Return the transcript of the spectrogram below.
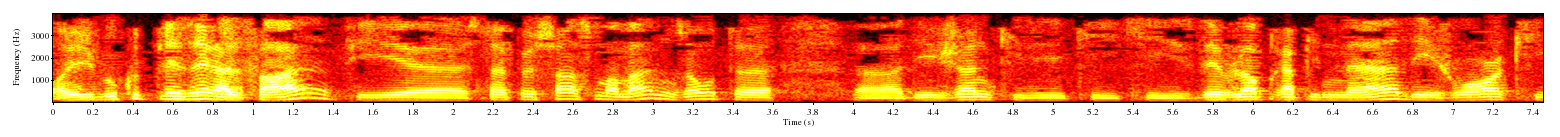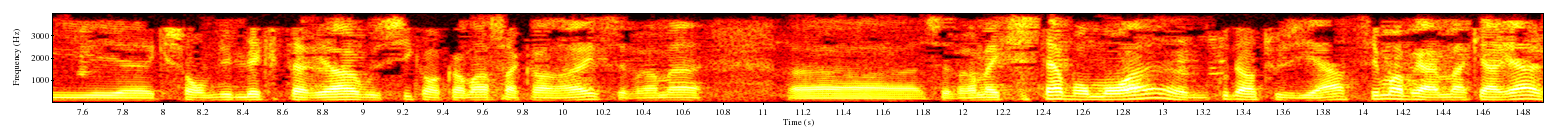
on a eu beaucoup de plaisir à le faire. Puis euh, c'est un peu ça en ce moment. Nous autres, euh, euh, des jeunes qui, qui, qui se développent rapidement, des joueurs qui, euh, qui sont venus de l'extérieur aussi, qu'on commence à connaître. C'est vraiment euh, c'est vraiment excitant pour moi, beaucoup d'enthousiasme. Tu moi, ma carrière,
